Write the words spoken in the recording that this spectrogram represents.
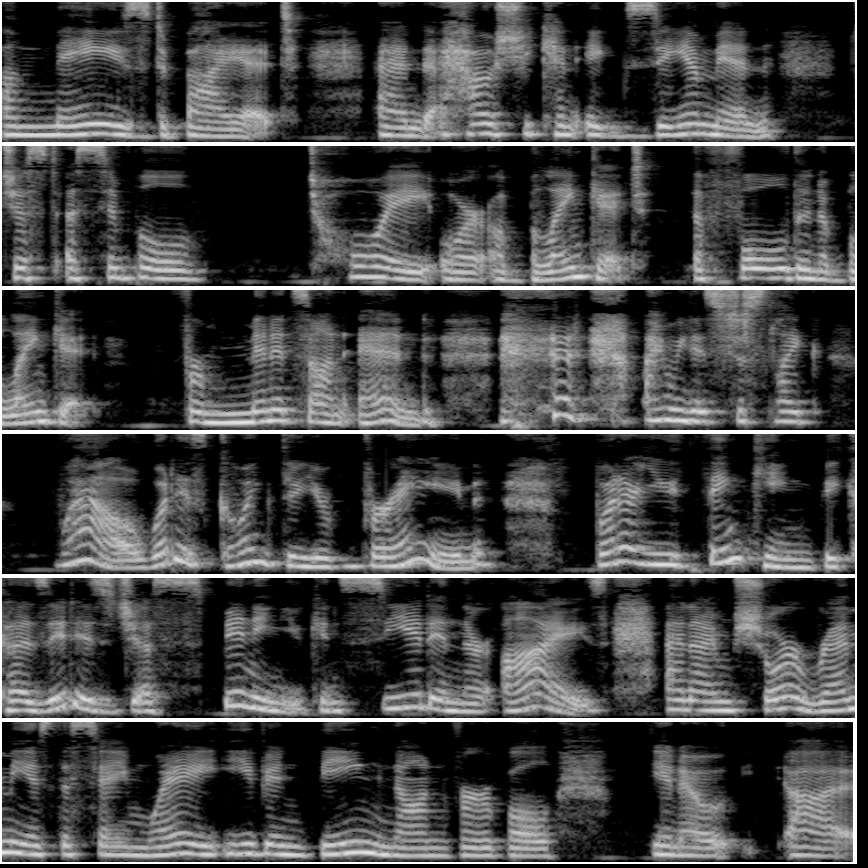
amazed by it and how she can examine just a simple toy or a blanket, the fold in a blanket for minutes on end. I mean, it's just like, wow, what is going through your brain? What are you thinking? Because it is just spinning. You can see it in their eyes. And I'm sure Remy is the same way, even being nonverbal. You know, uh,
